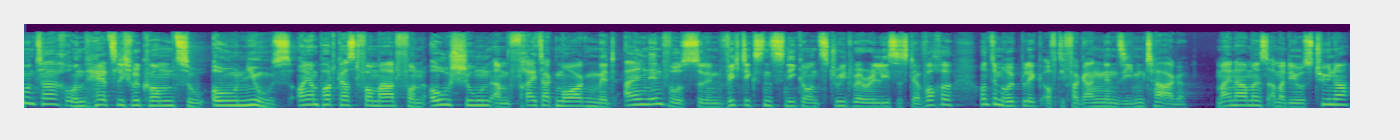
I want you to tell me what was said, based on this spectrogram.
Schönen guten Tag und herzlich willkommen zu O News, eurem Podcast-Format von O Shoon am Freitagmorgen mit allen Infos zu den wichtigsten Sneaker- und Streetwear-Releases der Woche und dem Rückblick auf die vergangenen sieben Tage. Mein Name ist Amadeus Thüner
